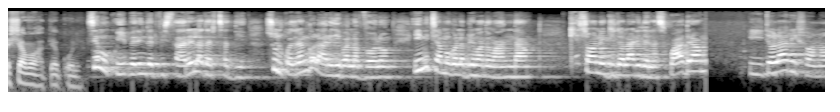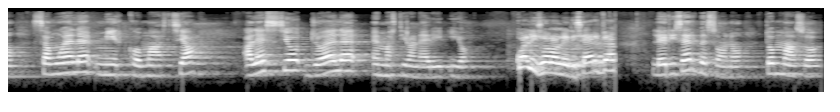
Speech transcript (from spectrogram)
e siamo atti alcuni. Siamo qui per intervistare la terza D sul quadrangolare di pallavolo. Iniziamo con la prima domanda. Chi sono i titolari della squadra? I titolari sono Samuele, Mirko, Marzia, Alessio, Gioele e Martina Neri, io. Quali sono le riserve? Le riserve sono Tommaso,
